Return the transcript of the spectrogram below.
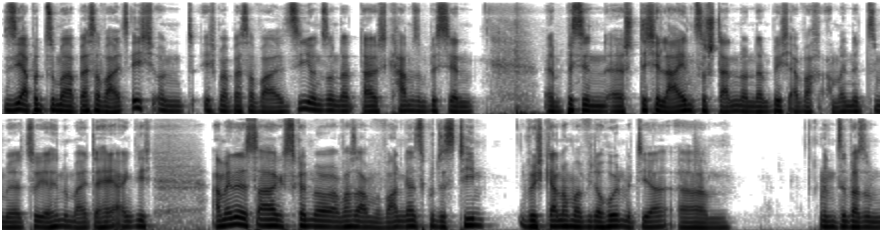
sie ab und zu mal besser war als ich und ich mal besser war als sie und so. Und dadurch kam so ein bisschen, ein bisschen äh, Sticheleien zustande und dann bin ich einfach am Ende zu mir, zu ihr hin und meinte, hey, eigentlich, am Ende des Tages können wir einfach sagen, wir waren ein ganz gutes Team. Würde ich gerne nochmal wiederholen mit dir. Ähm, dann sind wir so ein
